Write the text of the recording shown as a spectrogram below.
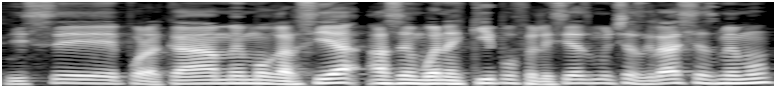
Dice por acá Memo García, hacen buen equipo, felicidades, muchas gracias Memo.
